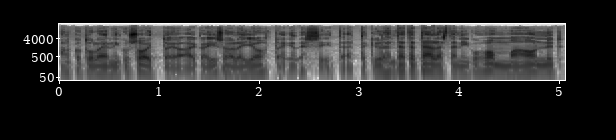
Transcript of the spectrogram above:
alkoi tulee niin kuin soittoja aika isoille johtajille siitä, että kyllähän tätä tällaista niin kuin hommaa on nyt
